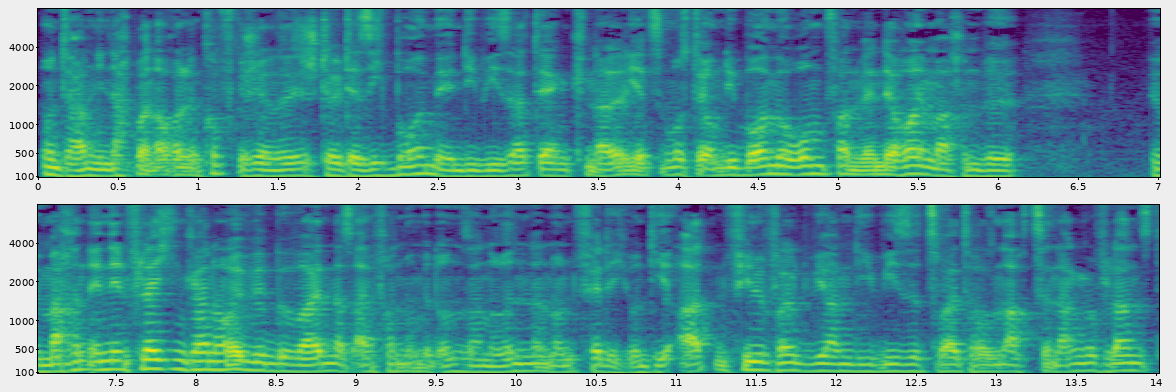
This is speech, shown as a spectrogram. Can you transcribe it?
Und da haben die Nachbarn auch alle den Kopf gestellt. Jetzt stellt er sich Bäume in die Wiese, hat der einen Knall. Jetzt muss der um die Bäume rumfahren, wenn der Heu machen will. Wir machen in den Flächen kein Heu, wir beweiden das einfach nur mit unseren Rindern und fertig. Und die Artenvielfalt, wir haben die Wiese 2018 angepflanzt,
